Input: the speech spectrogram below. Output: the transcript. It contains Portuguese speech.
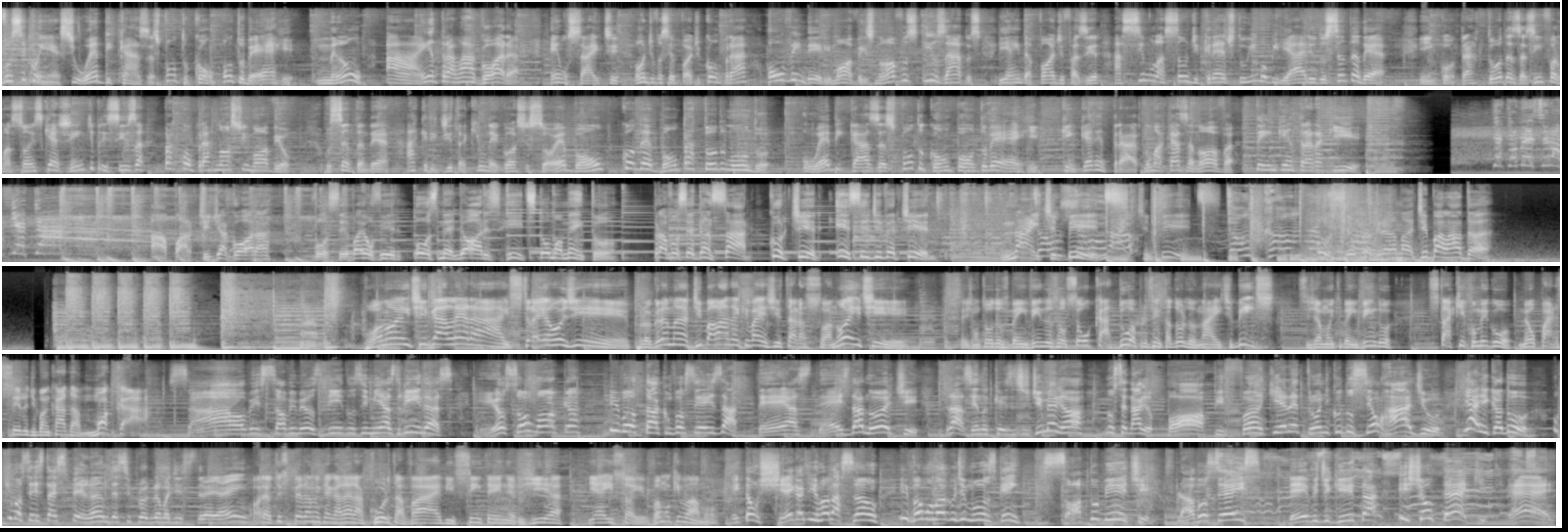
Você conhece webcasas.com.br? Não? Ah, entra lá agora! É um site onde você pode comprar ou vender imóveis novos e usados e ainda pode fazer a simulação de crédito imobiliário do Santander e encontrar todas as informações que a gente precisa para comprar nosso imóvel. O Santander acredita que um negócio só é bom quando é bom para todo mundo. webcasas.com.br. Quem quer entrar numa casa nova tem que entrar aqui. Comece a! A partir de agora, você vai ouvir os melhores hits do momento. Para você dançar, curtir e se divertir. Night Beats. Night Beats. O seu programa de balada. Boa noite, galera! Estreia hoje programa de balada que vai agitar a sua noite. Sejam todos bem-vindos. Eu sou o Cadu, apresentador do Night Beats. Seja muito bem-vindo. Está aqui comigo meu parceiro de bancada, Moca. Salve, salve, meus lindos e minhas lindas! Eu sou o Moca e vou estar com vocês até as 10 da noite, trazendo o que existe de melhor no cenário pop, funk e eletrônico do seu rádio. E aí, Cadu, que você está esperando desse programa de estreia, hein? Olha, eu tô esperando que a galera curta a vibe, sinta a energia e é isso aí. Vamos que vamos. Então chega de enrolação e vamos logo de música, hein? Solta o beat pra vocês, David Guetta e Showtech. Bad.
